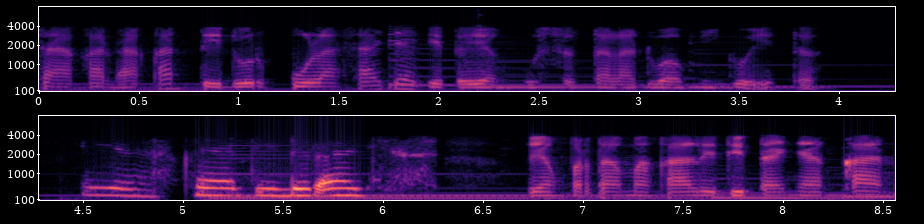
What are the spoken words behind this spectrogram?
seakan-akan tidur pula saja gitu yang setelah dua minggu itu iya kayak tidur aja yang pertama kali ditanyakan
